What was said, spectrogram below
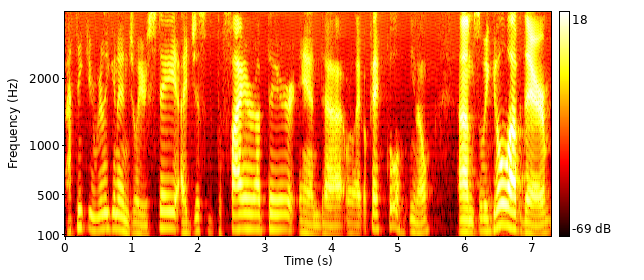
I think you're really going to enjoy your stay. I just lit the fire up there." And uh, we're like, "Okay, cool." You know. Um, so we go up there,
